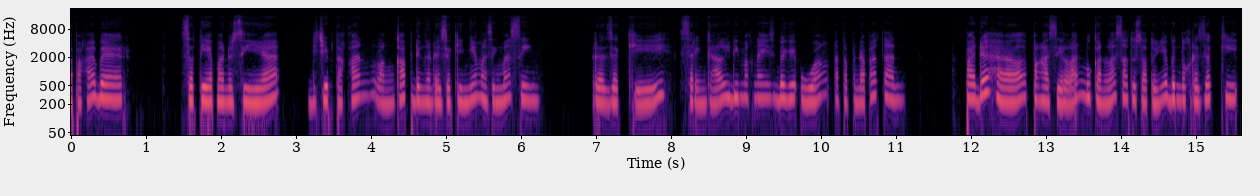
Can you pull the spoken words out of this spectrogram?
apa kabar? Setiap manusia diciptakan lengkap dengan rezekinya masing-masing. Rezeki sering kali dimaknai sebagai uang atau pendapatan. Padahal penghasilan bukanlah satu-satunya bentuk rezeki.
